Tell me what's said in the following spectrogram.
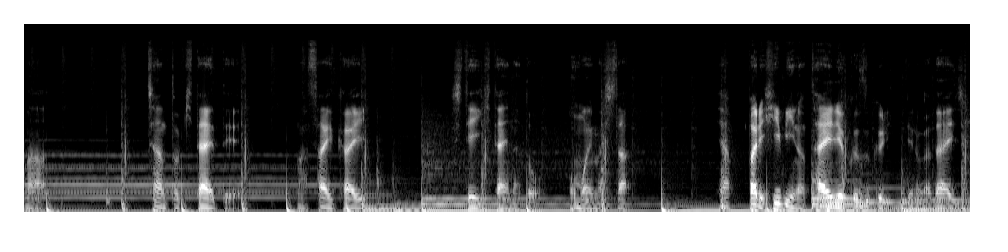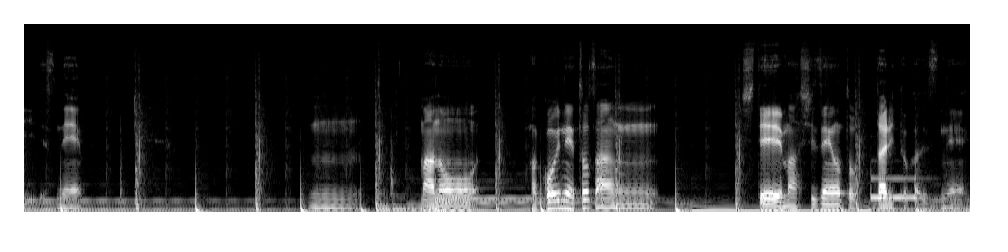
まあ、ちゃんと鍛えて、まあ、再開していきたいなと思いました。やっぱり日々の体力づくりっていうのが大事ですね。うん。まあ、あの、まあ、こういうね、登山して、まあ、自然を撮ったりとかですね、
